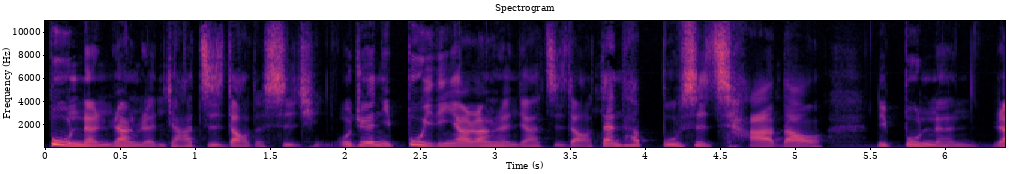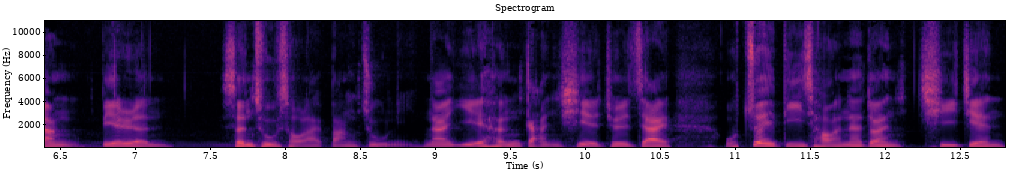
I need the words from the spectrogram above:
不能让人家知道的事情。我觉得你不一定要让人家知道，但它不是差到你不能让别人伸出手来帮助你。那也很感谢，就是在我最低潮的那段期间，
